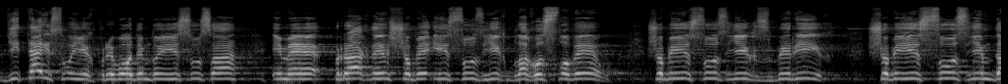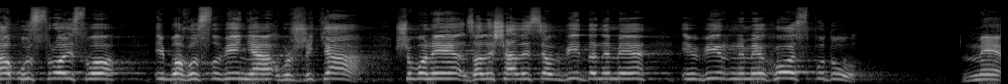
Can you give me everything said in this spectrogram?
дітей своїх приводимо до Ісуса, і ми прагнемо, щоб Ісус їх благословив, щоб Ісус їх зберіг, щоб Ісус їм дав устройство і благословення в життя, щоб вони залишалися відданими і вірними Господу. Ми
